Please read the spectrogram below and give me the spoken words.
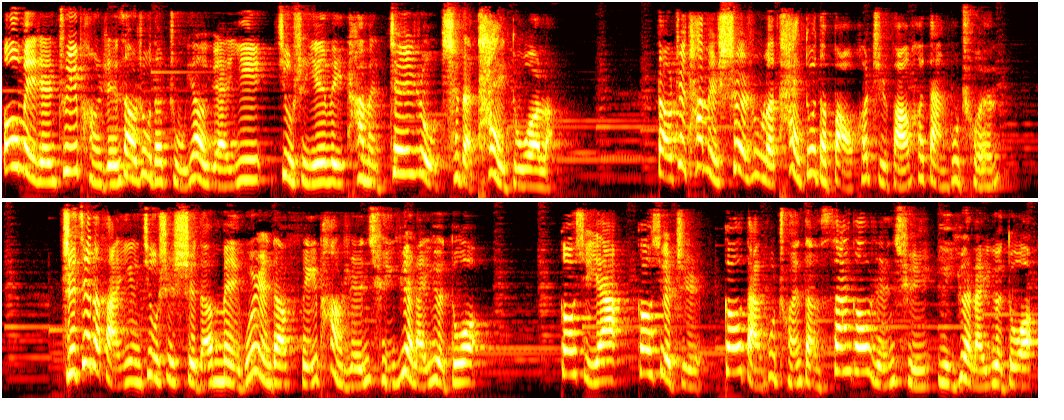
欧美人追捧人造肉的主要原因，就是因为他们真肉吃的太多了，导致他们摄入了太多的饱和脂肪和胆固醇。直接的反应就是使得美国人的肥胖人群越来越多，高血压、高血脂、高胆固醇等三高人群也越来越多，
